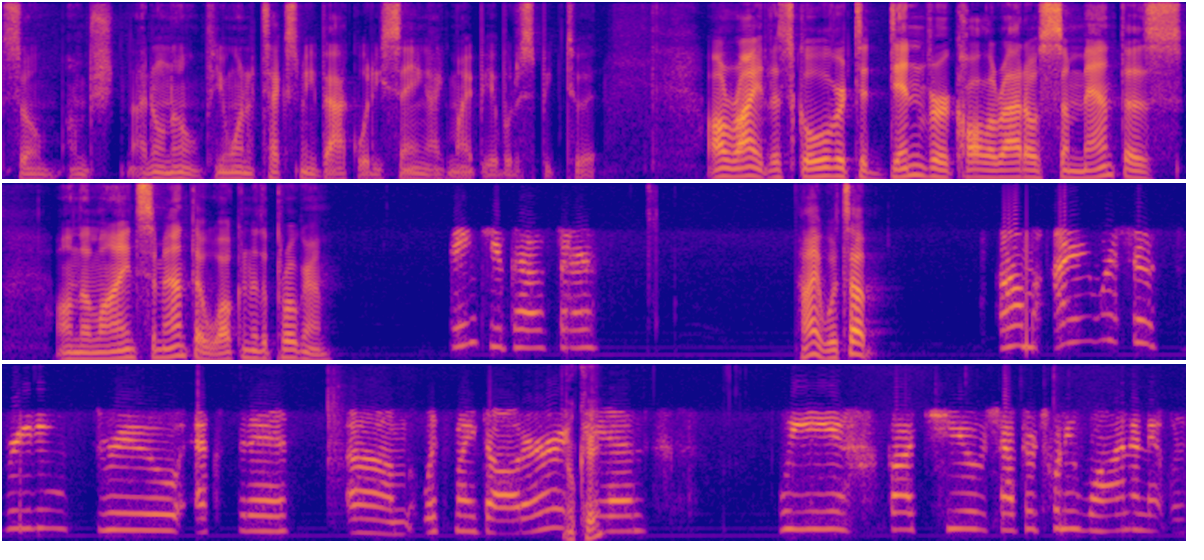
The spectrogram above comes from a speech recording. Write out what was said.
So I'm I don't know. If you want to text me back what he's saying, I might be able to speak to it. All right, let's go over to Denver, Colorado. Samantha's on the line. Samantha, welcome to the program. Thank you, Pastor. Hi, what's up? Um, I was just reading through Exodus um, with my daughter, Okay. and we got to chapter 21, and it was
